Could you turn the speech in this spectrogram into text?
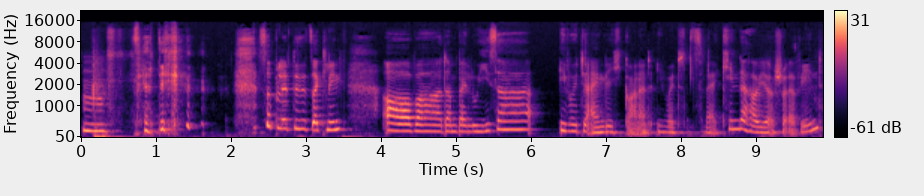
fertig. so blöd das jetzt auch klingt. Aber dann bei Luisa, ich wollte ja eigentlich gar nicht. Ich wollte zwei Kinder, habe ich ja schon erwähnt.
